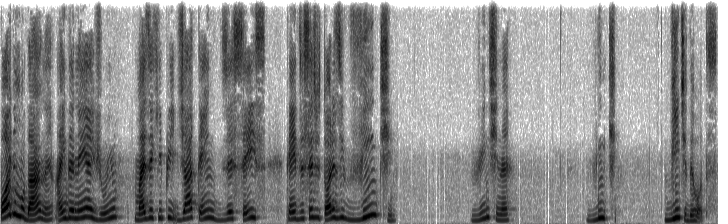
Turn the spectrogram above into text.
Pode mudar, né? Ainda nem é junho, mas a equipe já tem 16, tem 16 vitórias e 20. 20, né? 20 20 derrotas.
